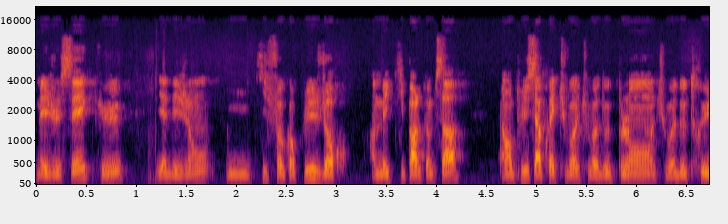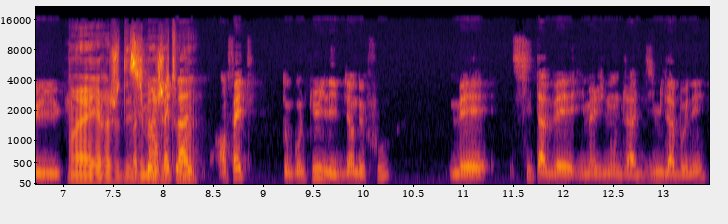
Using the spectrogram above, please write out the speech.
mais je sais que il y a des gens, ils kiffent encore plus, genre, un mec qui parle comme ça. Et en plus, après, tu vois, tu vois d'autres plans, tu vois d'autres trucs. Ouais, il rajoute des Parce que, en images et fait, tout, là, ouais. en fait, ton contenu, il est bien de fou, mais si tu avais, imaginons déjà 10 000 abonnés,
